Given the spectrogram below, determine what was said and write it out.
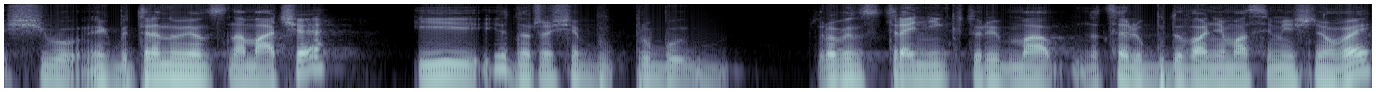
siłą, jakby trenując na macie i jednocześnie próbu- robiąc trening, który ma na celu budowanie masy mięśniowej.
